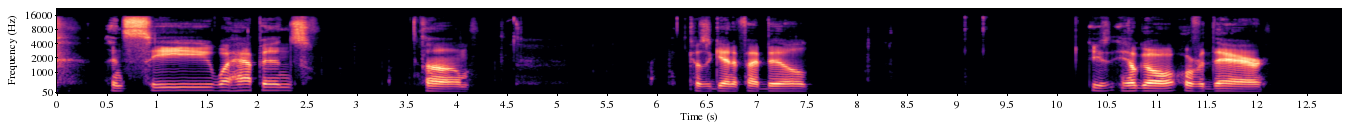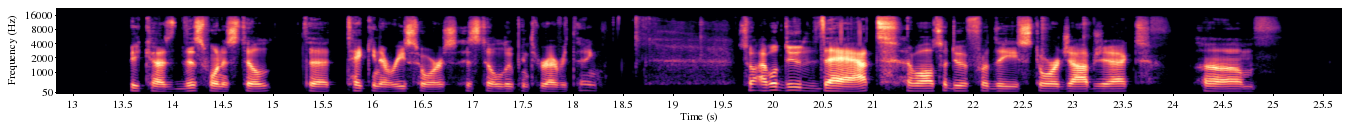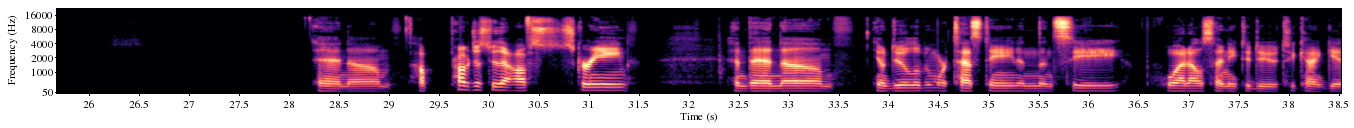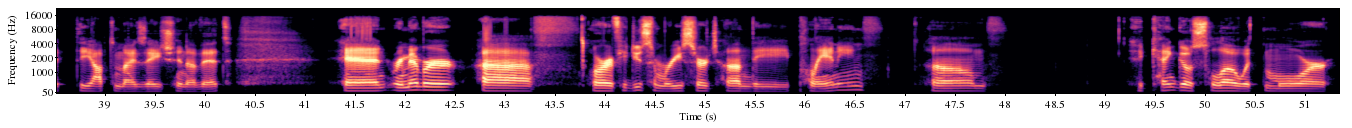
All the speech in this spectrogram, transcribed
and see what happens. Um, because again, if I build, he'll go over there because this one is still the taking a resource is still looping through everything. So I will do that. I will also do it for the storage object. Um, and um, I'll probably just do that off screen and then um, you know do a little bit more testing and then see what else I need to do to kind of get the optimization of it. And remember, uh, or if you do some research on the planning, um, it can go slow with more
